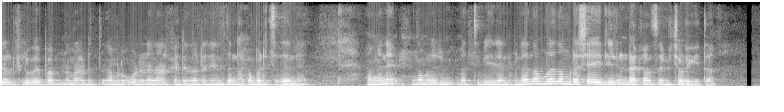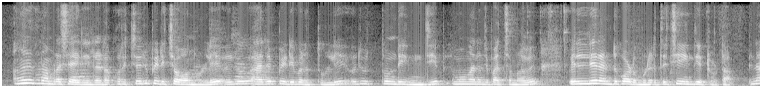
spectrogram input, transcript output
ഗൾഫിൽ പോയപ്പം നമ്മുടെ അടുത്ത് നമ്മുടെ കൂടെ ഉണ്ടായിരുന്ന ആൾക്കാരെന്ന് പറഞ്ഞാൽ ഞാൻ ഇത് ഉണ്ടാക്കാൻ പഠിച്ചത് തന്നെ. അങ്ങനെ നമ്മളൊരു മത്തി പീരയുണ്ട് പിന്നെ നമ്മൾ നമ്മുടെ ശൈലിയിൽ ഉണ്ടാക്കാൻ ശ്രമിച്ചു തുടങ്ങിയിട്ടാണ് അങ്ങനെ ഇത് നമ്മുടെ ശൈലിയിലിട കുറച്ചൊരു പിടി ചോന്നുള്ളി ഒരു അര പിടി വെളുത്തുള്ളി ഒരു തുണ്ട് ഇഞ്ചി മൂന്നാലഞ്ച് പച്ചമുളക് വലിയ രണ്ട് കുടമ്പുടി എടുത്ത് ചീന്തി ഇട്ടു കേട്ടോ പിന്നെ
